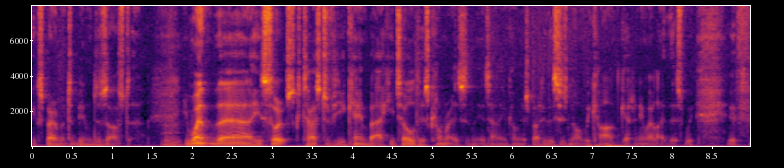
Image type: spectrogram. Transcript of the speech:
experiment had been a disaster. Mm. He went there, he saw it was catastrophe, he came back, he told his comrades in the Italian Communist Party, this is not, we can't get anywhere like this. We, if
